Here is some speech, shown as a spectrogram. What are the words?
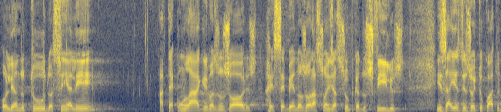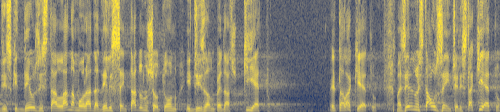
olhando tudo assim ali, até com lágrimas nos olhos, recebendo as orações e a súplica dos filhos. Isaías 18,4 diz que Deus está lá na morada dele, sentado no seu trono, e diz lá no pedaço: quieto. Ele está lá quieto. Mas ele não está ausente, ele está quieto.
